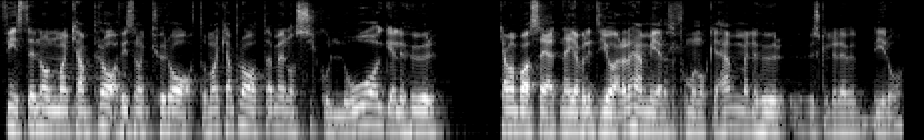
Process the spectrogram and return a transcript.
Finns det någon man kan prata, finns det någon kurator man kan prata med, någon psykolog eller hur? Kan man bara säga att nej jag vill inte göra det här mer och så får man åka hem eller hur, hur skulle det bli då?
